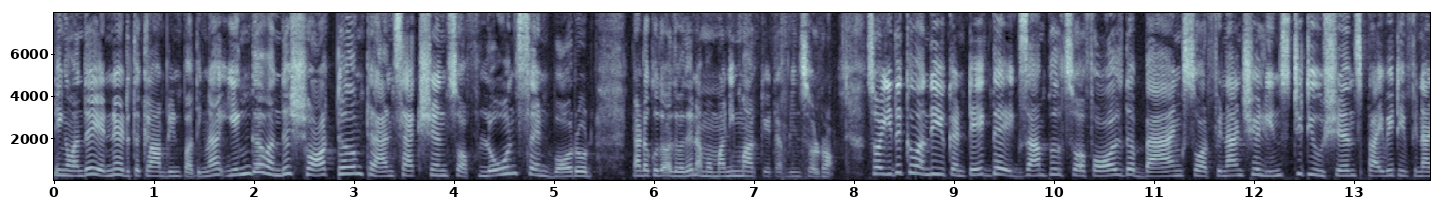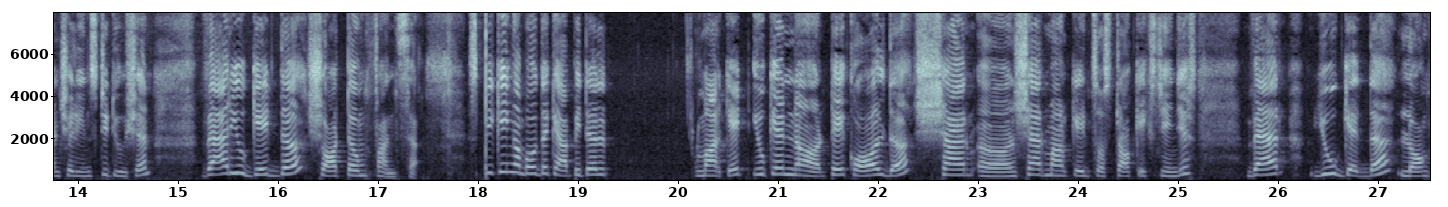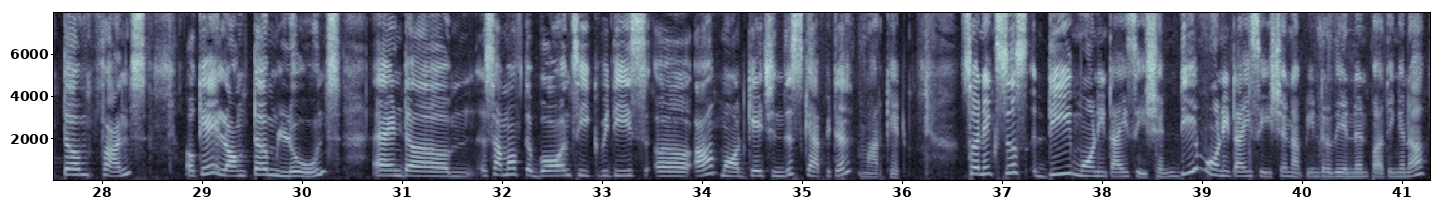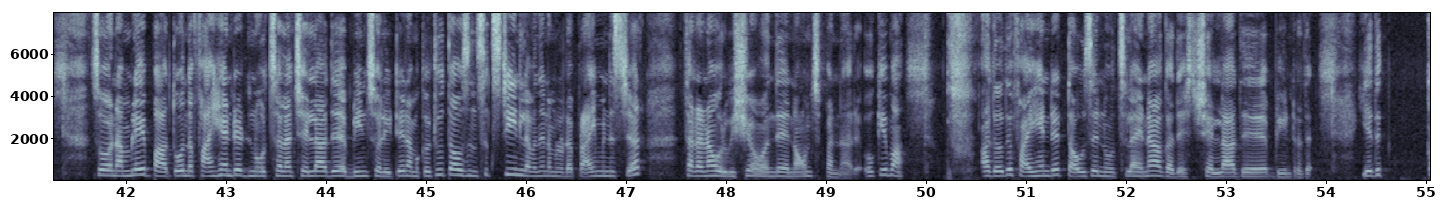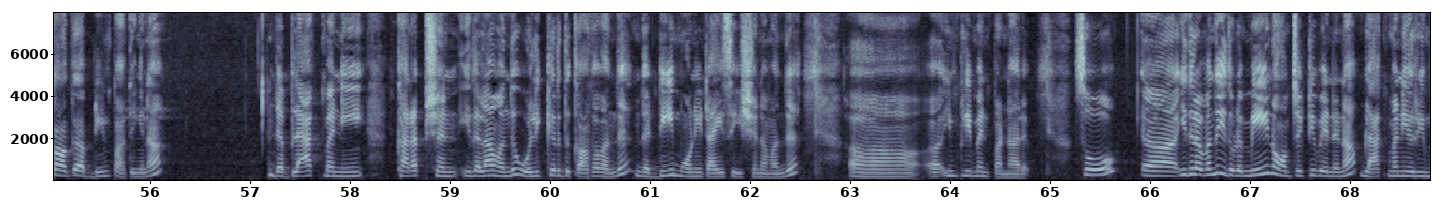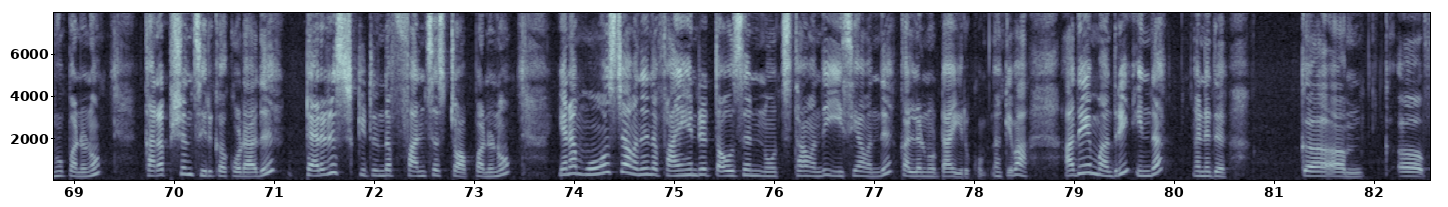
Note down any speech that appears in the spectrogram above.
நீங்கள் வந்து என்ன எடுத்துக்கலாம் அப்படின்னு பார்த்தீங்கன்னா எங்கே வந்து short term transactions of loans and borrowed நடக்குதோ அது வந்து நம்ம மணி மார்க்கெட் அப்படின்னு சொல்கிறோம் ஸோ இதுக்கு வந்து you can take the examples of all the banks or financial institutions private financial institution where you get the short term ஃபண்ட்ஸை speaking about the capital market you can uh, take all the share uh, share markets or stock exchanges where you get the long term funds okay long term loans and um, some of the bonds equities uh, are mortgaged in this capital market so next is demonetisation demonetisation அப்படின்றது என்னன்னு பார்த்தீங்கன்னா so நம்மளே பார்த்தோம் இந்த five hundred notes எல்லாம் செல்லாது அப்படின்னு சொல்லிட்டு நமக்கு டூ தௌசண்ட் சிக்ஸ்டீனில் வந்து நம்மளோட ப்ரைம் மினிஸ்டர் சடனாக ஒரு விஷயம் வந்து அனௌன்ஸ் பண்ணார். ஓகேவா அதாவது ஃபைவ் ஹண்ட்ரட் தௌசண்ட் நோட்ஸ்லாம் என்ன ஆகாது? செல்லாது அப்படின்றது. எதுக்காக அப்படின்னு பார்த்தீங்கன்னா இந்த பிளாக் மணி கரப்ஷன் இதெல்லாம் வந்து ஒழிக்கிறதுக்காக வந்து இந்த டிமானிட்டைசேஷனை வந்து இம்ப்ளிமெண்ட் பண்ணார். ஸோ இதில் வந்து இதோட மெயின் ஆப்ஜெக்டிவ் என்னென்னா பிளாக் மணியை ரிமூவ் பண்ணணும். கரப்ஷன்ஸ் இருக்கக்கூடாது. டெரரிஸ்ட் கிட்ட இருந்த ஃபண்ட்ஸை ஸ்டாப் பண்ணணும். ஏன்னா மோஸ்ட்டாக வந்து இந்த ஃபைவ் ஹண்ட்ரட் தௌசண்ட் நோட்ஸ் தான் வந்து ஈஸியாக வந்து கள்ள நோட்டாக இருக்கும். ஓகேவா அதே மாதிரி இந்த என்னது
